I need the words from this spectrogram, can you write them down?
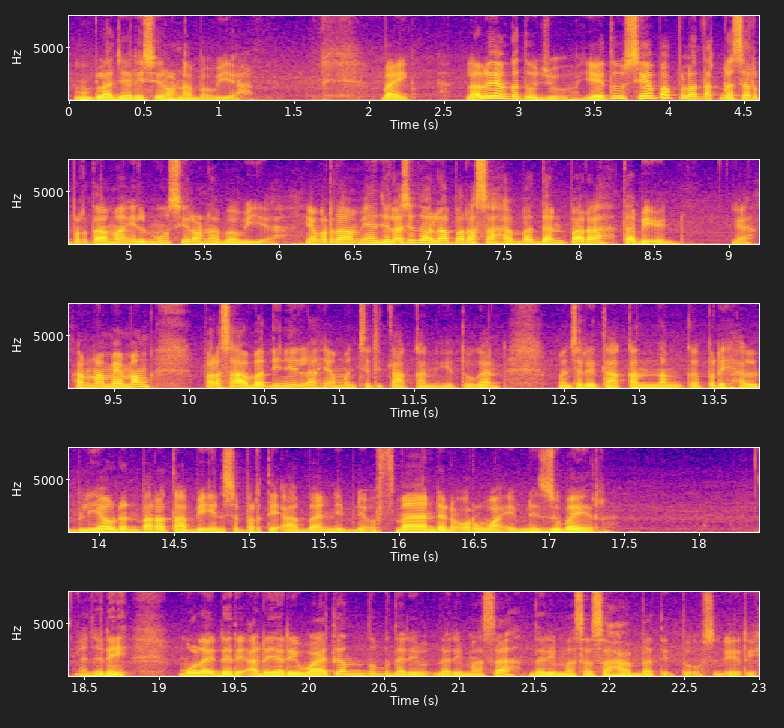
mempelajari sirah nabawiyah. Baik, Lalu yang ketujuh, yaitu siapa peletak dasar pertama ilmu sirah nabawiyah? Yang pertama yang jelas itu adalah para sahabat dan para tabi'in ya karena memang para sahabat inilah yang menceritakan gitu kan menceritakan tentang keperihal beliau dan para tabiin seperti Aban ibni Uthman dan Urwah ibni Zubair nah, jadi mulai dari adanya riwayat kan tentu dari dari masa dari masa sahabat itu sendiri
